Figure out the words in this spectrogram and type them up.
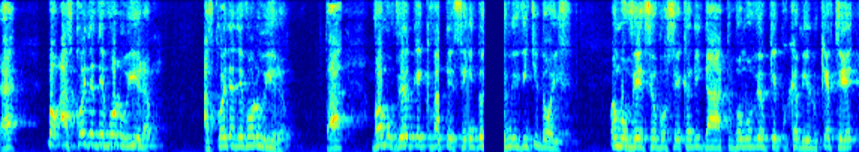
Né? Bom, as coisas evoluíram. As coisas evoluíram. Tá? Vamos ver o que, que vai acontecer em 2022. Vamos ver se eu vou ser candidato. Vamos ver o que, o Camilo quer ser.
